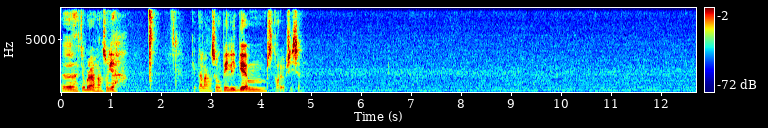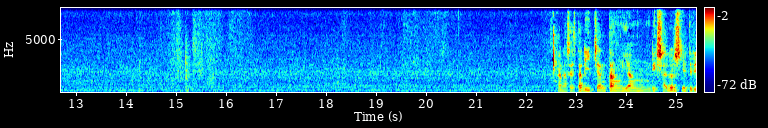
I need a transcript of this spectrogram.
Eh uh, coba langsung ya. Kita langsung pilih game story obsession karena saya tadi centang yang Dick Shaders ya jadi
